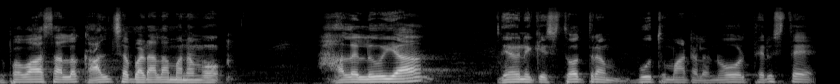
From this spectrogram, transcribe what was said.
ఉపవాసాల్లో కాల్చబడాలా మనము? హలలుయా దేవునికి స్తోత్రం. బూతు మాటలు. నోరు తెరిస్తే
